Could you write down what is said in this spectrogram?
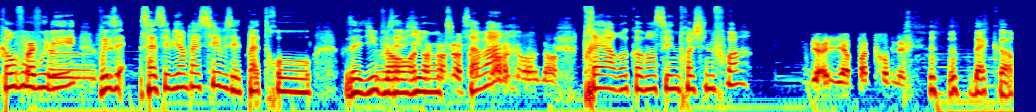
Quand En vous fait, voulez, euh, vous- ça s'est bien passé, vous n'êtes pas trop. Vous avez dit que vous Non, aviez non, honte. non, ça va? Prêt à recommencer une prochaine fois? Il n'y a pas de problème. D'accord.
